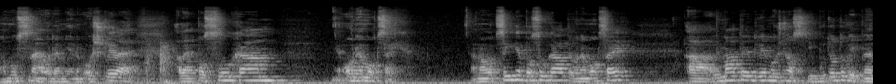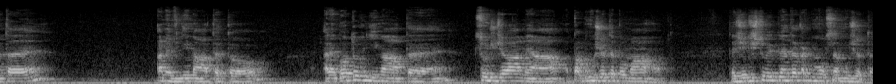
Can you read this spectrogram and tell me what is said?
hnusné ode mě nebo ošklivé, ale poslouchám o nemocech. Ano, celý den posloucháte o nemocech a vy máte dvě možnosti. Buď to, vypnete a nevnímáte to, anebo to vnímáte, což dělám já, a pak můžete pomáhat. Takže když to vypnete, tak moc nemůžete.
